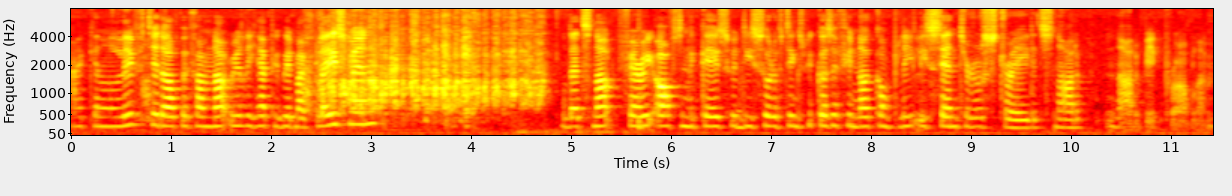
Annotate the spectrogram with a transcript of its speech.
I can lift it up if I'm not really happy with my placement. Well, that's not very often the case with these sort of things because if you're not completely centered or straight, it's not a, not a big problem.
